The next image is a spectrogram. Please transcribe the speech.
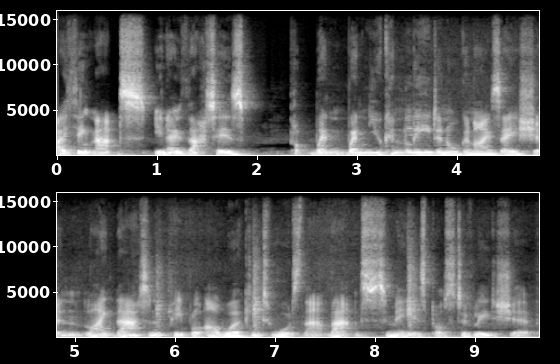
I think that's, you know, that is when when you can lead an organization like that and people are working towards that that to me is positive leadership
